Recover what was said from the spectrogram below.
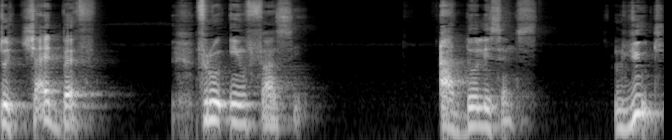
to childbirth through infancy, adolescence, youth,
